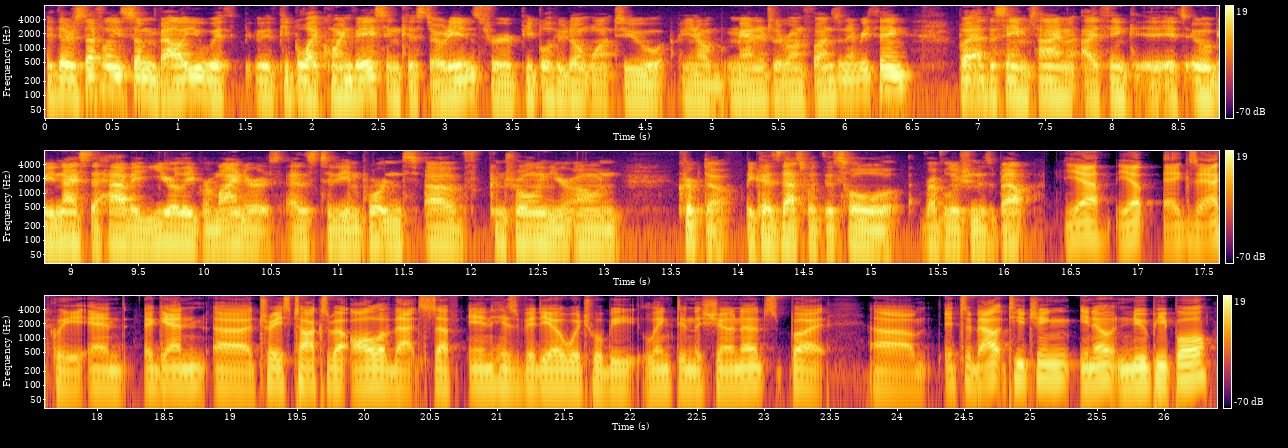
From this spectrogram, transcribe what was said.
there's definitely some value with, with, people like Coinbase and custodians for people who don't want to, you know, manage their own funds and everything. But at the same time, I think it's, it would be nice to have a yearly reminder as, as to the importance of controlling your own crypto because that's what this whole revolution is about. Yeah, yep, exactly. And again, uh, Trace talks about all of that stuff in his video, which will be linked in the show notes. But um, it's about teaching, you know, new people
